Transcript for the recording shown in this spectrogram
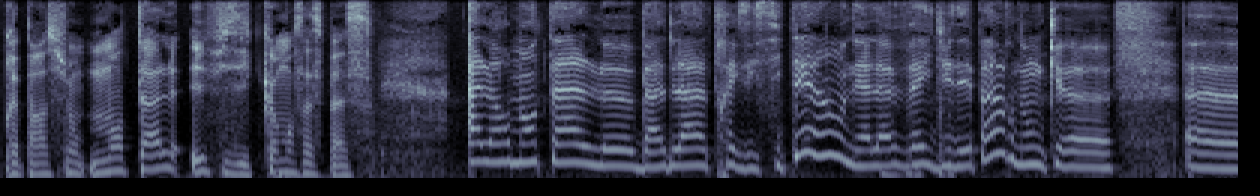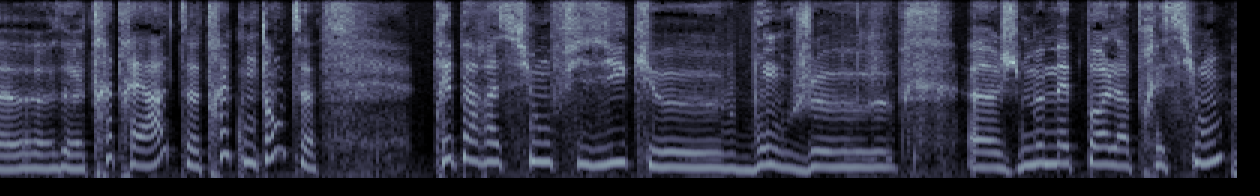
préparation mentale et physique? Comment ça se passe? Alors mental, bah là très excité, hein, on est à la veille du départ, donc très très hâte, très contente. Préparation physique, euh, bon, je euh, je me mets pas la pression. Hmm.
